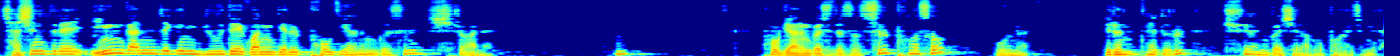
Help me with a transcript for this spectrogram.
자신들의 인간적인 유대 관계를 포기하는 것을 싫어하는, 포기하는 것에 대해서 슬퍼서 우는 이런 태도를 취한 것이라고 보여집니다.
